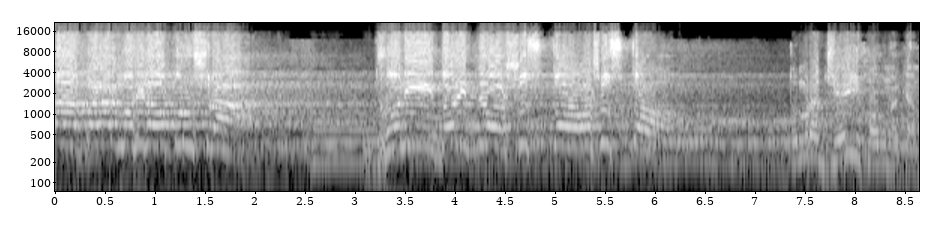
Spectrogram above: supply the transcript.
না পাড়ার মহিলা ও পুরুষরা, ধনী, দরিদ্র, সুস্থ, অসুস্থ, তোমরা যেই হও না কেন,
